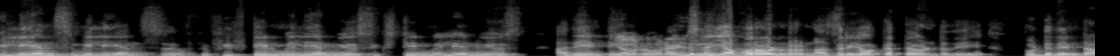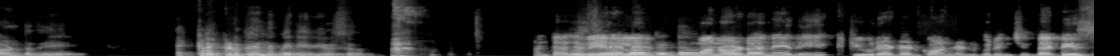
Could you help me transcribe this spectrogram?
millions millions fifteen million views sixteen million views. అదేంటి? అందులో ఎవరు ఉండరు. నజరియా ఒక్కతే ఉంటది. ఫుడ్ తింటా ఉంటది. ఎక్కడెక్కడికి వెళ్ళిపోయినాయి వ్యూస్. అంటే అది కాంటెంట్ ఎవరు? మనోడు అనేది క్యూరేటెడ్ కాంటెంట్ గురించి. దట్ ఈస్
